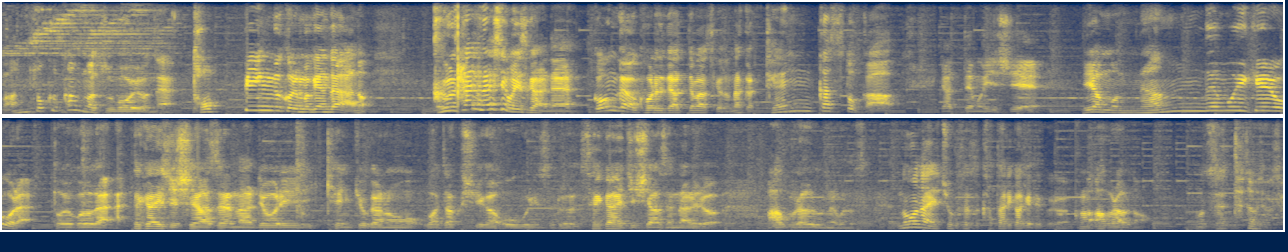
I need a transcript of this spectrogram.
満足感がすごいよね。トッピングこれ無限だあの具材出してもいいですからね。今回はこれでやってますけどなんか天かすとかやってもいいしいやもう何でもいけるよこれ。ということで世界一幸せな料理研究家の私がお送りする世界一幸せになれる油うどんでございます。脳内に直接語りかけてくるこの油うどん。もう絶対食べてくださ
